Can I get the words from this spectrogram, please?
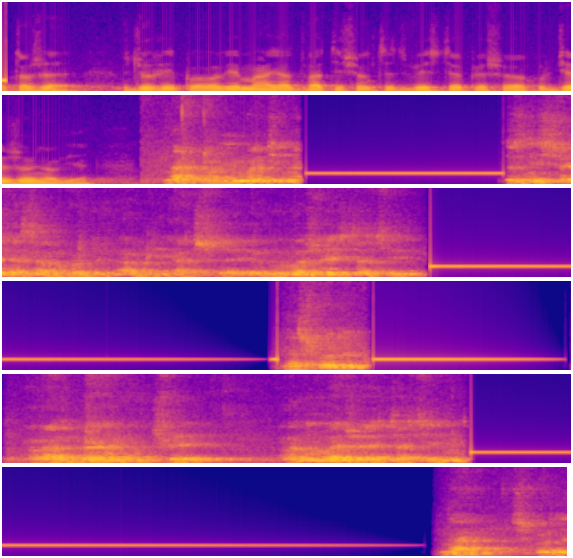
o to, że w drugiej połowie maja 2021 roku w Dzierżoniowie. Nakłonił Marcina do zniszczenia samochodów Audi A4 o numerze rejestracyjnym na szkodę oraz BMW 3 o numerze rejestracyjnym na szkodę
